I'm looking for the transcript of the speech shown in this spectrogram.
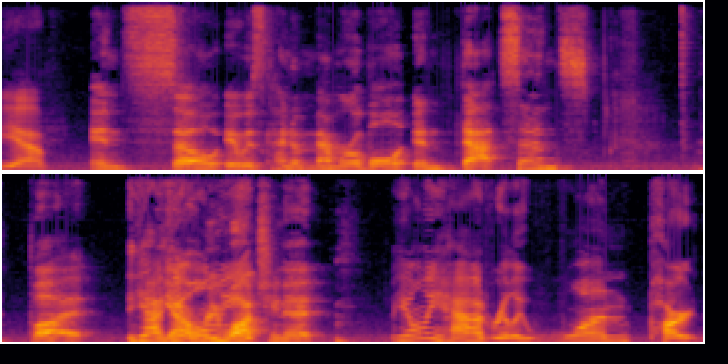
Yeah. And so it was kind of memorable in that sense. But Yeah. yeah, only rewatching it. He only had really one part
